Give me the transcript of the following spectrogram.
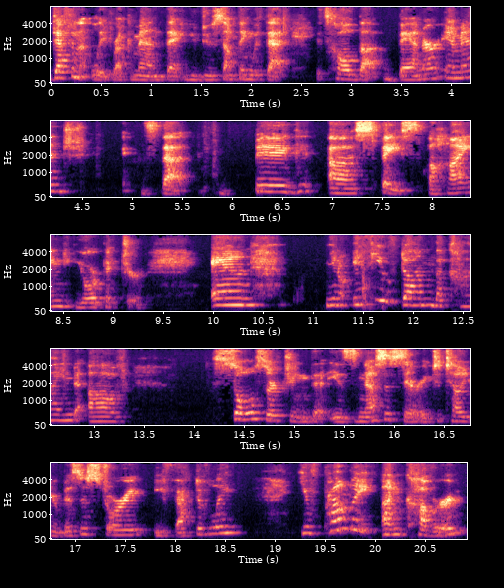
definitely recommend that you do something with that. It's called the banner image. It's that big uh, space behind your picture. And, you know, if you've done the kind of soul searching that is necessary to tell your business story effectively, you've probably uncovered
